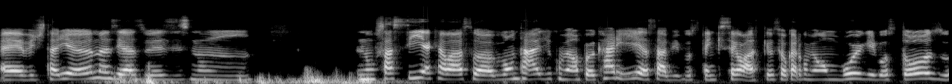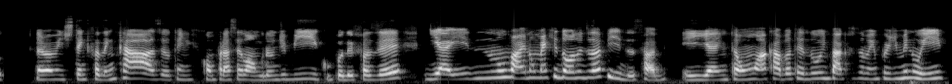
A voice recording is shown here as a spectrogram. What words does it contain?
é, vegetarianas e às vezes não não sacia aquela sua vontade de comer uma porcaria, sabe? Você tem que, sei lá, se eu quero comer um hambúrguer gostoso, normalmente tem que fazer em casa, eu tenho que comprar, sei lá, um grão de bico, poder fazer, e aí não vai no McDonald's da vida, sabe? E então acaba tendo impacto também por diminuir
